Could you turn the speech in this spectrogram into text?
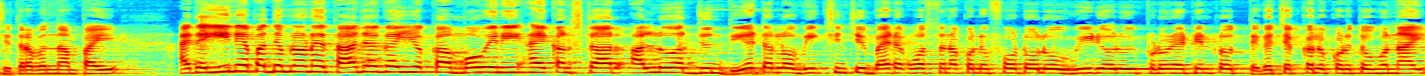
చిత్రబృందంపై. అయితే ఈ నేపథ్యంలోనే తాజాగా ఈ యొక్క మూవీని ఐకాన్ స్టార్ అల్లు అర్జున్ థియేటర్లో వీక్షించి బయటకు వస్తున్న కొన్ని ఫోటోలు వీడియోలు ఇప్పుడు నెట్టింట్లో తెగ చెక్కలు కొడుతూ ఉన్నాయి.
